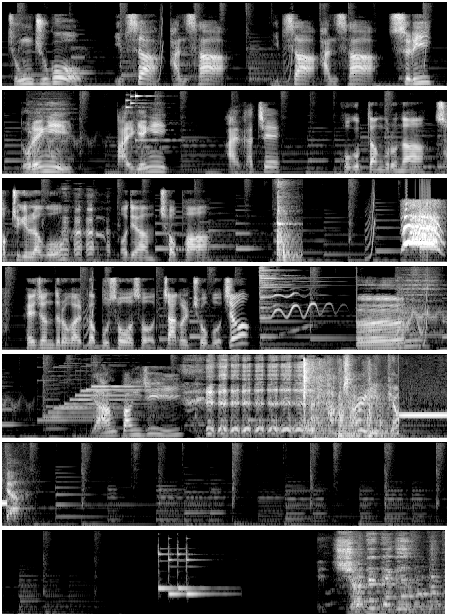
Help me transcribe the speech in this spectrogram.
중 주고 입사 반사 입사 반사 쓰리 노랭이 빨갱이 알같제 고급 당구로 나 석죽일라고? 어디 함 쳐봐. 회전 들어갈까 무서워서 짝을 줘보죠? 양빵이지. 닥쳐 이 병. 셔대 대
